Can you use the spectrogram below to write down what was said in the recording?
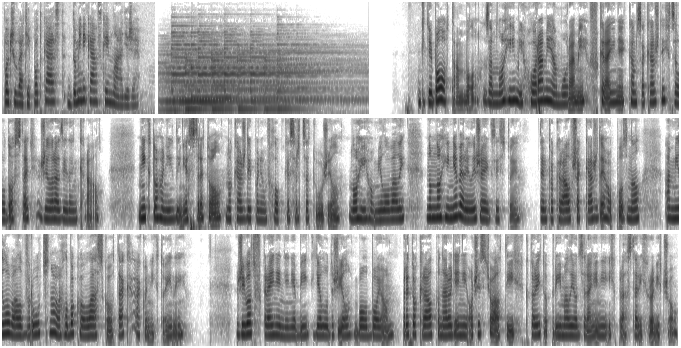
Počúvate podcast Dominikánskej mládeže. Kde bolo, tam bolo. Za mnohými horami a morami, v krajine, kam sa každý chcel dostať, žil raz jeden král. Nikto ho nikdy nestretol, no každý po ňom v chlopke srdca túžil. Mnohí ho milovali, no mnohí neverili, že existuje. Tento král však každého poznal a miloval vrúcnou a hlbokou láskou tak, ako nikto iný. Život v krajine Neneby, kde ľud žil, bol bojom, preto král po narodení očisťoval tých, ktorí to príjmali od zranení ich prastarých rodičov.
